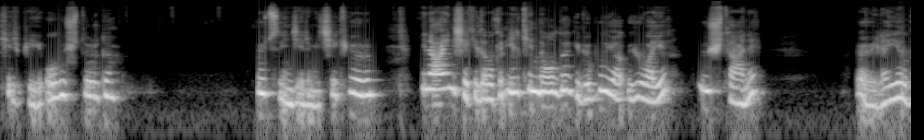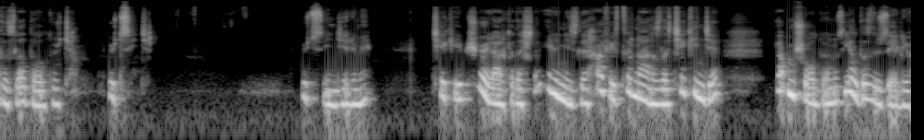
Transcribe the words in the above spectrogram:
kirpiği oluşturdum. 3 zincirimi çekiyorum. Yine aynı şekilde bakın ilkinde olduğu gibi bu yuvayı 3 tane böyle yıldızla dolduracağım. 3 zincir 3 zincirimi çekip şöyle arkadaşlar elinizle hafif tırnağınızla çekince yapmış olduğunuz yıldız düzeliyor.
